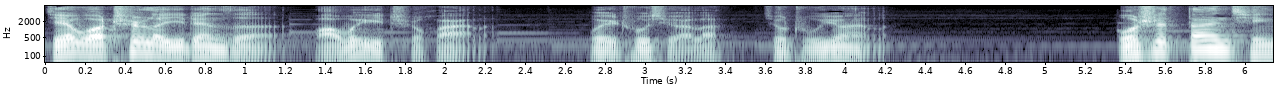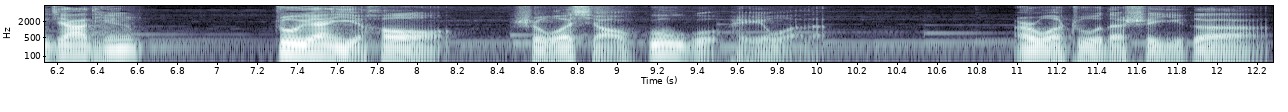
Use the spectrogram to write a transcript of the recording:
结果吃了一阵子，把胃吃坏了，胃出血了，就住院了。我是单亲家庭，住院以后。是我小姑姑陪我的，而我住的是一个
